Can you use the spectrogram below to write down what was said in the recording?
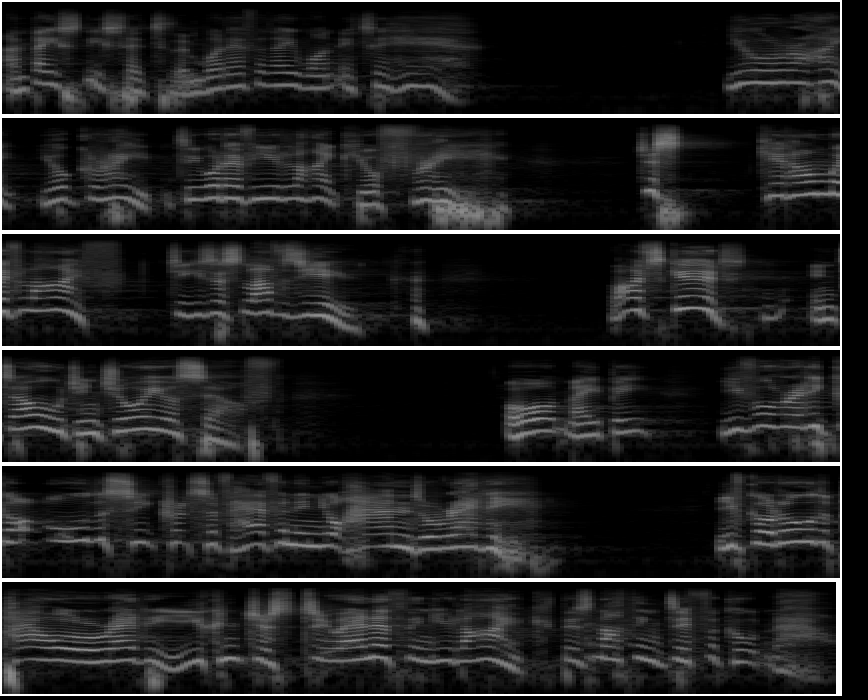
and basically said to them whatever they wanted to hear. You're right. You're great. Do whatever you like. You're free. Just get on with life. Jesus loves you. Life's good. Indulge, enjoy yourself. Or maybe you've already got all the secrets of heaven in your hand already. You've got all the power already. You can just do anything you like. There's nothing difficult now.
